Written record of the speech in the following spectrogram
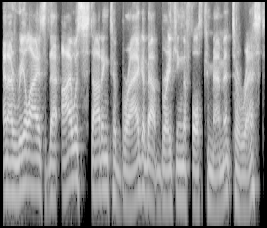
and I realized that I was starting to brag about breaking the fourth commandment to rest.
